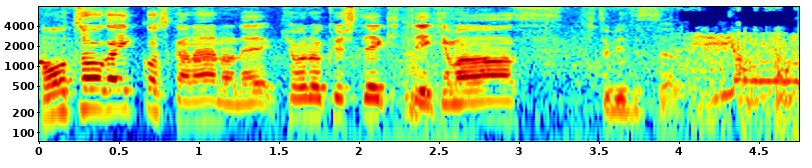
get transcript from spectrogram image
包丁が1個しかないので協力して切っていきます。1人ずつやろう。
